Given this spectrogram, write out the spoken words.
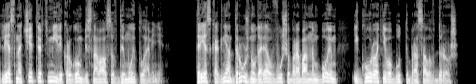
лес на четверть мили кругом бесновался в дыму и пламени. Треск огня дружно ударял в уши барабанным боем, и гору от него будто бросало в дрожь.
